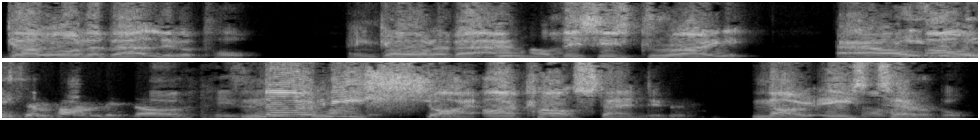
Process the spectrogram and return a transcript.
go on about Liverpool and go on about how this is great. How, he's a oh, decent pundit, though. He's no, he's shy. I can't stand him. No, he's no. terrible.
